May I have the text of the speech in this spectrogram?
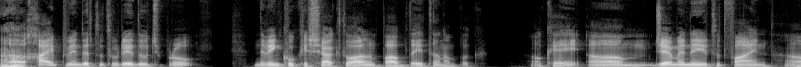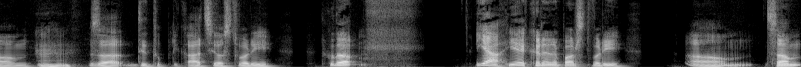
Aha, Uh, hype vem, da je tudi v redu, čeprav ne vem, koliko je še aktualen, pa update, ampak ok. Um, Gemini je tudi fajn um, uh -huh. za deduplikacijo stvari. Tako da, ja, je kar ene par stvari. Um, sam,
